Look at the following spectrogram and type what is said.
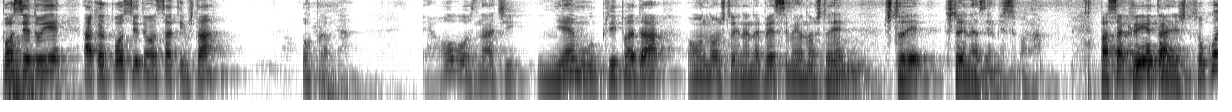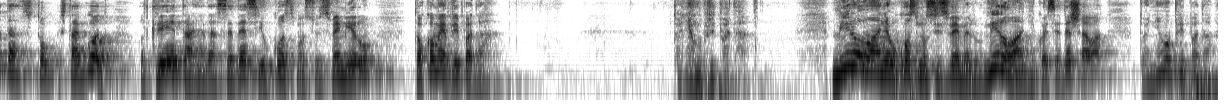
posjeduje, a kad posjeduje on sa tim šta? Opravlja. E ovo znači njemu pripada ono što je na nebesima i ono što je što je što je na zemlji subhanahu. Pa sa kretanje, što god da, što, šta god od kretanja da se desi u kosmosu i svemiru, to kome pripada? To njemu pripada. Mirovanje u kosmosu i svemiru, mirovanje koje se dešava, to njemu pripada.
